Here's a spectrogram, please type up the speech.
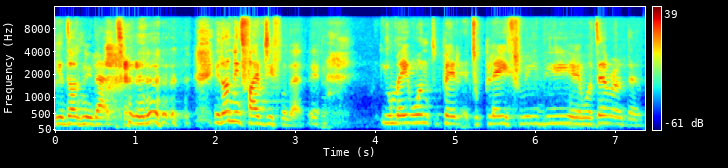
You don't need that. you don't need 5G for that. You may want to, pay, to play 3D, uh, whatever. Then,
